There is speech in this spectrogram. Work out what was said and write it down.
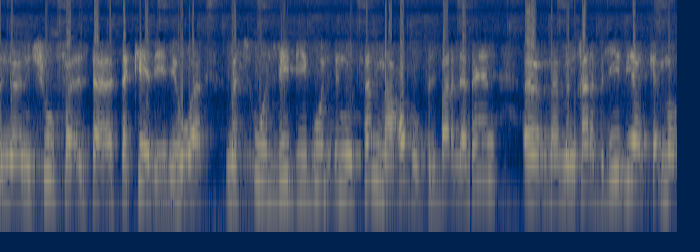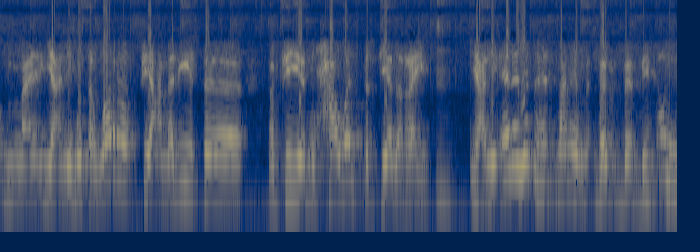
نشوف التكالي اللي هو مسؤول ليبي يقول إنه ثم عضو في البرلمان من غرب ليبيا يعني متورط في عملية في محاولة اغتيال الرئيس. يعني أنا نبهت معناها بدون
